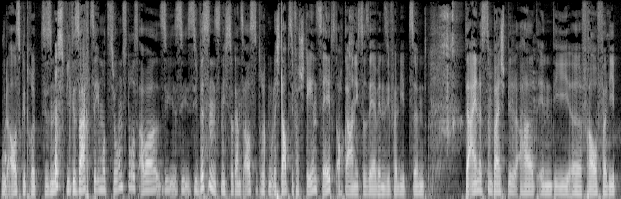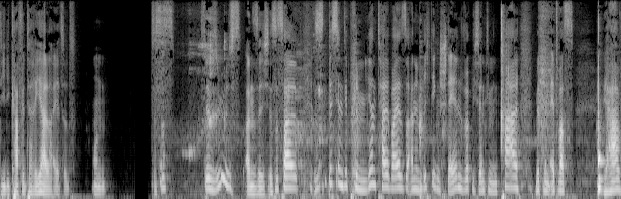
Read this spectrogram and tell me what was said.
gut ausgedrückt. Sie sind, das wie gesagt, sehr emotionslos, aber sie, sie, sie wissen es nicht so ganz auszudrücken. Oder ich glaube, sie verstehen es selbst auch gar nicht so sehr, wenn sie verliebt sind. Der eine ist zum Beispiel halt in die äh, Frau verliebt, die die Cafeteria leitet. Und das ist sehr süß an sich. Es ist halt, es ist ein bisschen deprimierend teilweise an den richtigen Stellen, wirklich sentimental, mit einem etwas, ja,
